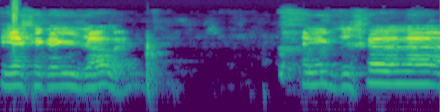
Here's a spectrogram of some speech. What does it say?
या ठिकाणी जावं. आणि दुष्काळाला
